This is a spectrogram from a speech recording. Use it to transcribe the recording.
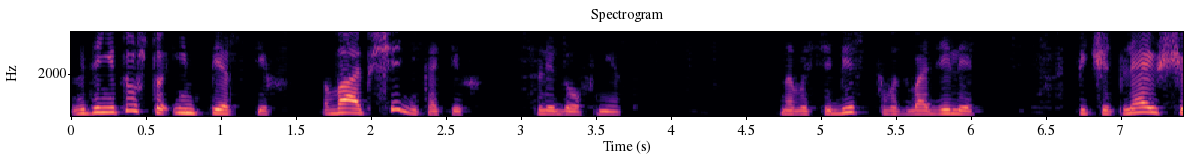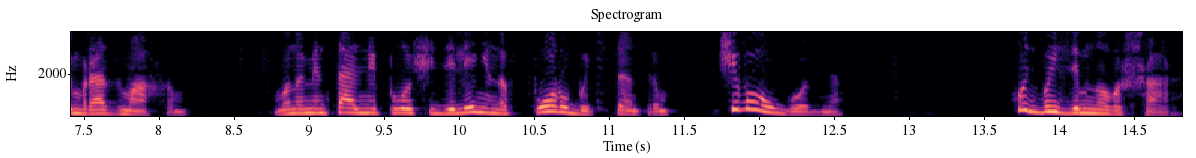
где не то что имперских, вообще никаких следов нет. Новосибирск возводили с впечатляющим размахом. Монументальной площади Ленина впору быть центром чего угодно, хоть бы из земного шара.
